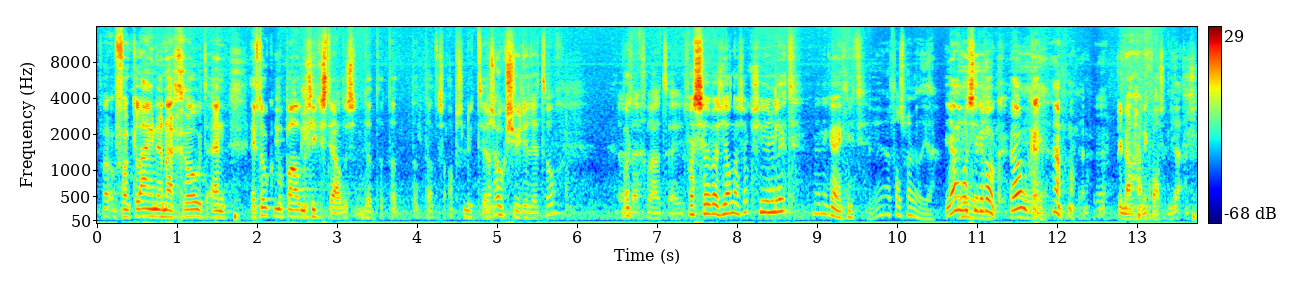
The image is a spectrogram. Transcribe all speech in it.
van, van kleiner naar groot. En heeft ook een bepaalde muziekstijl. Dus dat, dat, dat, dat, dat is absoluut... Dat was ook jurylid, toch? Eh, Wat? bij Gebouw 2. Was, eh, was Jannes ook jurylid? Weet ik eigenlijk niet. Ja, volgens mij wel, ja. Ja, was hij er ook? Oh, oké. Ja, Ja, nou, nagaan, ik was er niet. Dus ik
